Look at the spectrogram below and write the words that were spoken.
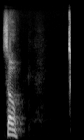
So,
